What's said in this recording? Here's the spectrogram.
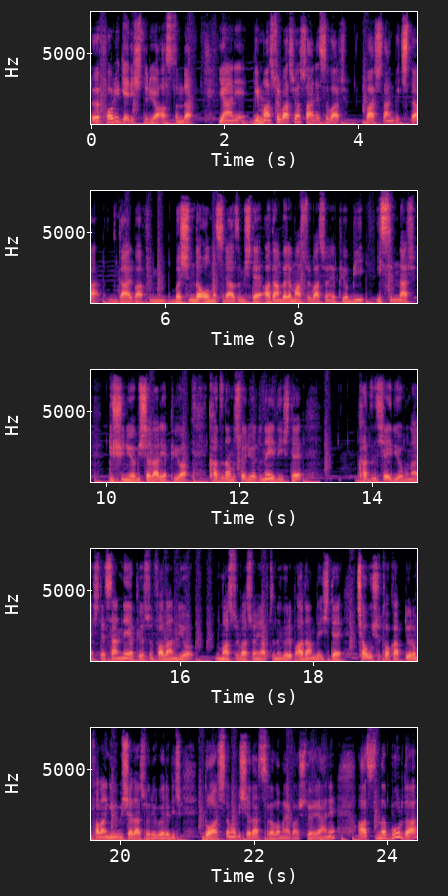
Öfori geliştiriyor aslında. Yani bir mastürbasyon sahnesi var. Başlangıçta galiba filmin başında olması lazım. İşte adam böyle mastürbasyon yapıyor. Bir isimler düşünüyor. Bir şeyler yapıyor. Kadına mı söylüyordu? Neydi işte kadın şey diyor buna işte sen ne yapıyorsun falan diyor mastürbasyon yaptığını görüp adam da işte çavuşu tokatlıyorum falan gibi bir şeyler söylüyor. Böyle bir doğaçlama bir şeyler sıralamaya başlıyor yani. Aslında burada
